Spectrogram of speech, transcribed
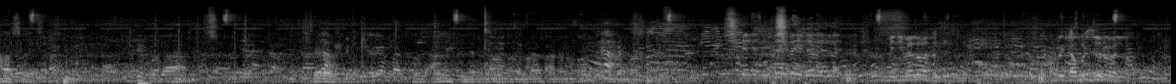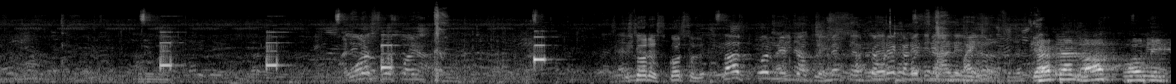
ஆ சரி. கடைசி நாலு கேப்டன் லாஸ்ட் ஃபோர் மினிட்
